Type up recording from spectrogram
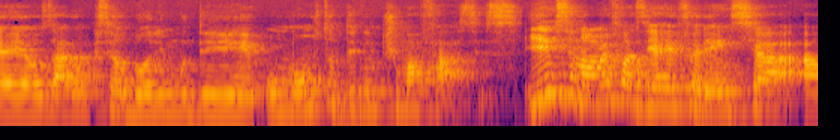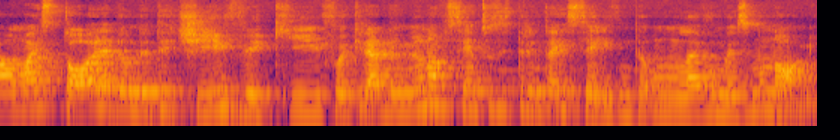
é, usaram o pseudônimo de O Monstro de 21 Faces. E esse nome fazia referência a uma história de um detetive que foi criado em 1936, então leva o mesmo nome.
